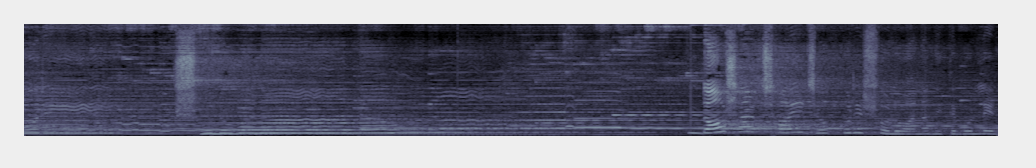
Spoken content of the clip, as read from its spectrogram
করে ষোলো আনা দশ আর ছয় যোগ করে ষোলো আনা দিতে বললেন,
